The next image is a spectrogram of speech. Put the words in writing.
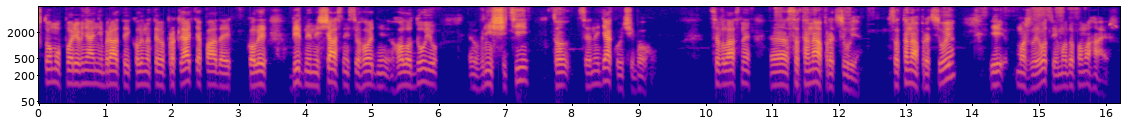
в тому порівнянні брати, коли на тебе прокляття падає, коли бідний нещасний сьогодні голодую в ніщиті, то це не дякуючи Богу. Це, власне, е, сатана працює. Сатана працює, і, можливо, ти йому допомагаєш.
